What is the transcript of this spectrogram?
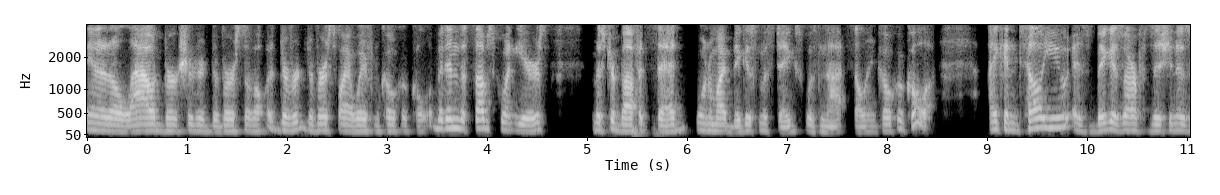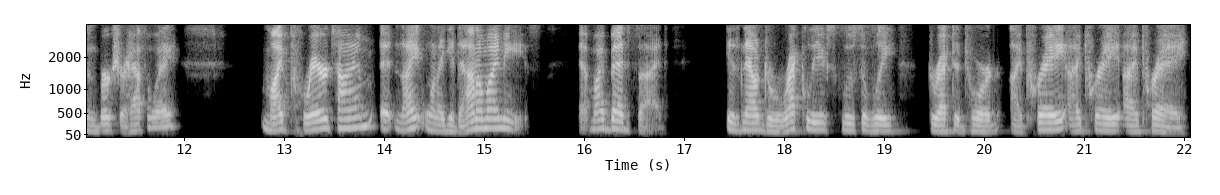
and it allowed Berkshire to diversify, diversify away from Coca-Cola. But in the subsequent years, Mr. Buffett said, one of my biggest mistakes was not selling Coca Cola. I can tell you, as big as our position is in Berkshire Hathaway, my prayer time at night when I get down on my knees at my bedside is now directly, exclusively directed toward I pray, I pray, I pray.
